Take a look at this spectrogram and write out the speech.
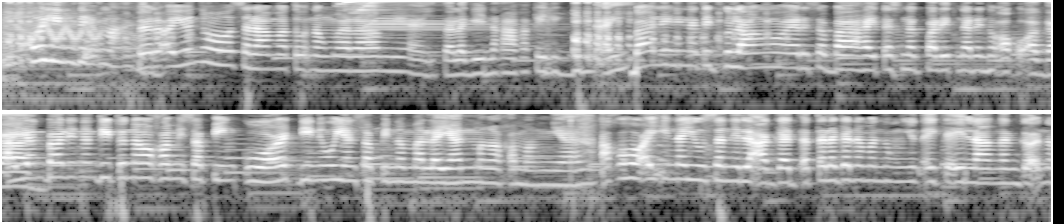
Ay, o hindi man. Pero ayun ho, salamat ho ng marami. Ay, talagay nakakakilig din ay. Bali, hinatid ko lang ho ere sa bahay, tas nagpalit na rin ho ako agad. Ayan, bali, nandito na ho kami sa Pink Court. Dini ho yan sa Pinamalayan, mga kamangyan. Ako ho ay inayusan nila agad at talaga naman nung yun ay kailangan ko. Ano,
